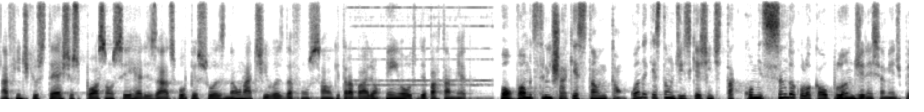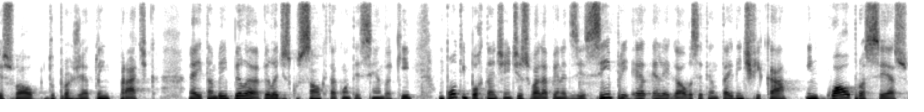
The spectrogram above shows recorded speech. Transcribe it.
a fim de que os testes possam ser realizados por pessoas não nativas da função que trabalham em outro departamento. Bom, vamos destrinchar a questão então. Quando a questão diz que a gente está começando a colocar o plano de gerenciamento de pessoal do projeto em prática, né, e também pela, pela discussão que está acontecendo aqui, um ponto importante, gente, isso vale a pena dizer, sempre é, é legal você tentar identificar em qual processo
